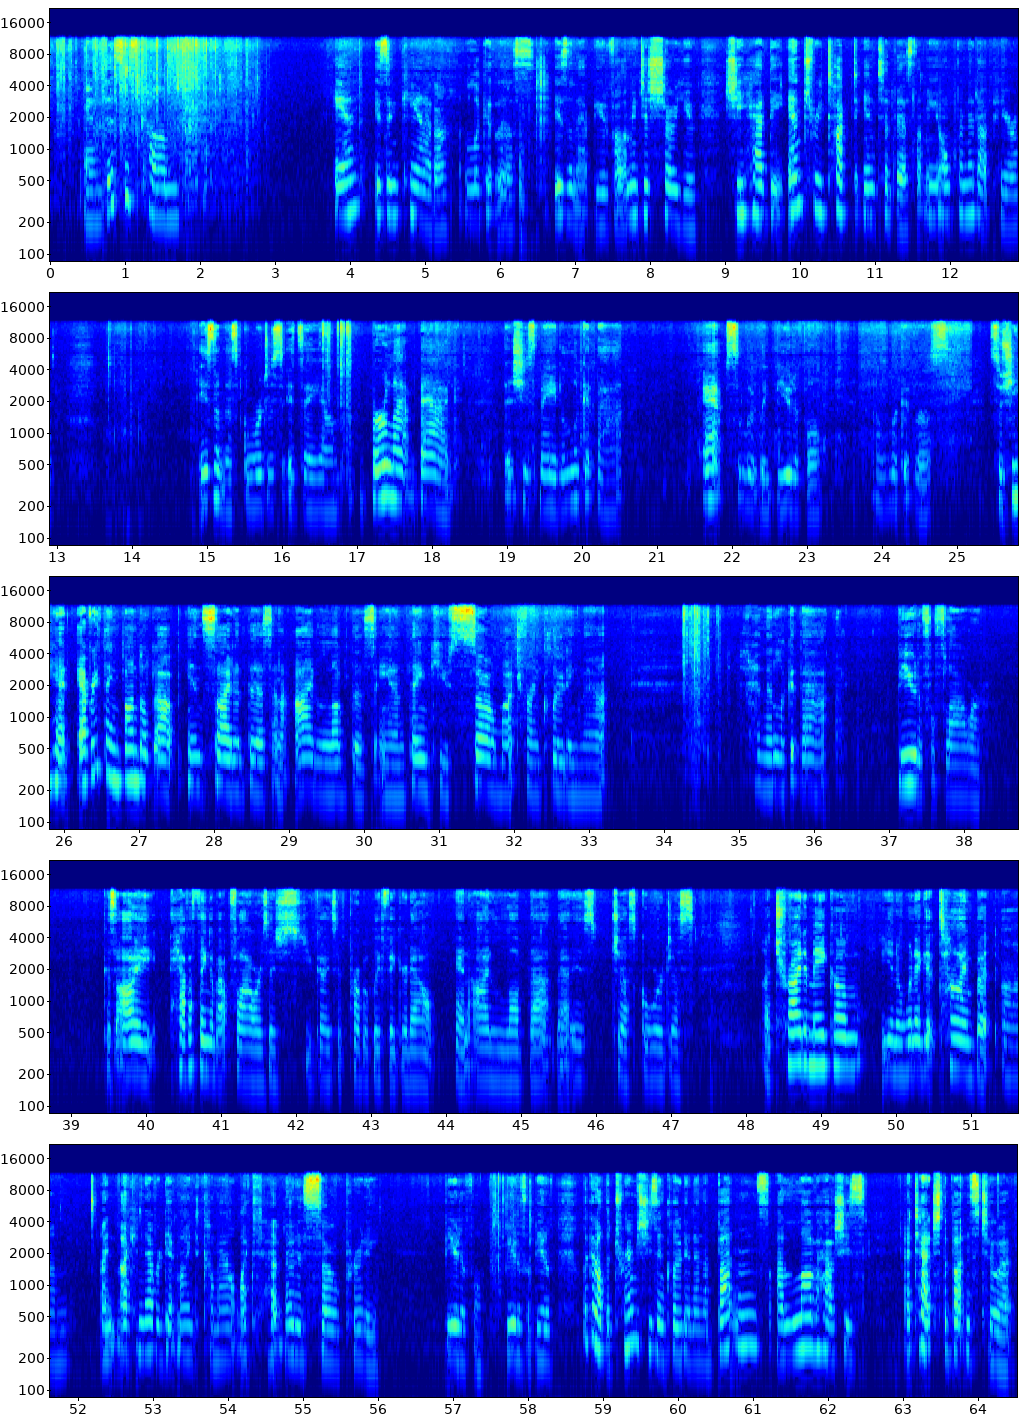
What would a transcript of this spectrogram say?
and this has come, Anne is in Canada. Look at this. Isn't that beautiful? Let me just show you. She had the entry tucked into this. Let me open it up here. Isn't this gorgeous? It's a um, burlap bag that she's made. Look at that. Absolutely beautiful. Oh, look at this. So she had everything bundled up inside of this, and I love this, and thank you so much for including that. And then look at that. Beautiful flower. Because I have a thing about flowers, as you guys have probably figured out. And I love that. That is just gorgeous. I try to make them, you know, when I get time, but um, I, I can never get mine to come out like that. That is so pretty. Beautiful, beautiful, beautiful. Look at all the trim she's included and the buttons. I love how she's attached the buttons to it.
